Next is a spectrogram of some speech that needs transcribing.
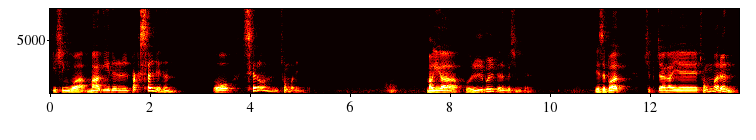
귀신과 마귀를 박살내는 또 새로운 종말입니다. 마귀가 벌벌 떠는 것입니다. 그래서 밭 십자가의 종말은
